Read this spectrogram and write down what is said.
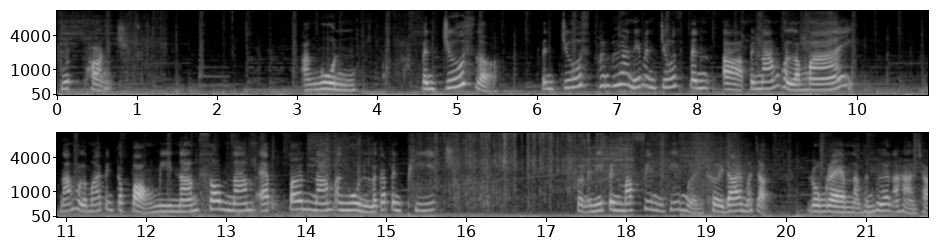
fruit punch องุ่นเป็นจูสเหรอ เป็นจูสเพื่อนๆ นี่เป็นจูสเป็นอ่าเป็นน้ำผลไม้ น้ำผลไม้เป็นกระป๋องมีน้ำส้มน้ำแอปเปิ้ลน้ำองุ่น แล้วก็เป็นพีชส่วนอันนี้เป็นมัฟฟินที่เหมือนเคยได้มาจาก โรงแรมนะเพื่อนๆ อาหารเช้า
